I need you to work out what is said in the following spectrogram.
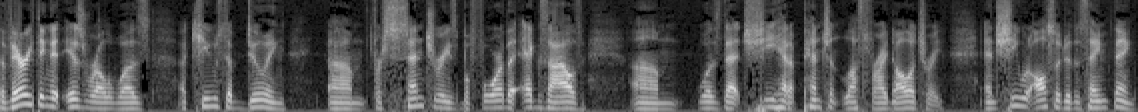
The very thing that Israel was accused of doing um, for centuries before the exiles um, was that she had a penchant lust for idolatry. And she would also do the same thing.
